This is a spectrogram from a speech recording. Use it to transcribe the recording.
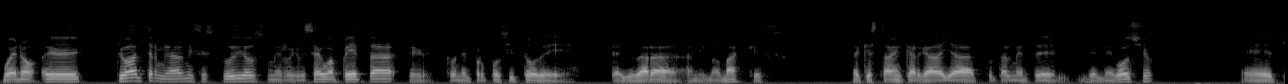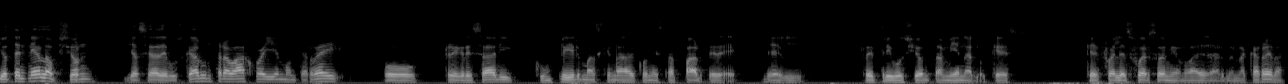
Bueno, eh, yo al terminar mis estudios me regresé a Agua Prieta eh, con el propósito de, ayudar a, mi mamá, que es la que estaba encargada ya totalmente del, negocio. Eh, yo tenía la opción ya sea de buscar un trabajo ahí en Monterrey o regresar y cumplir más que nada con esta parte de, de retribución también a lo que es que fue el esfuerzo de mi mamá de darme una carrera.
